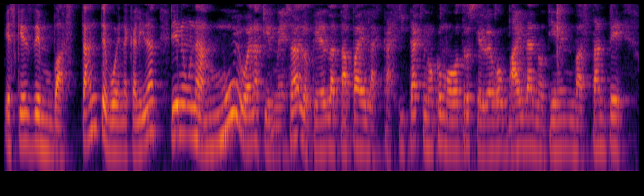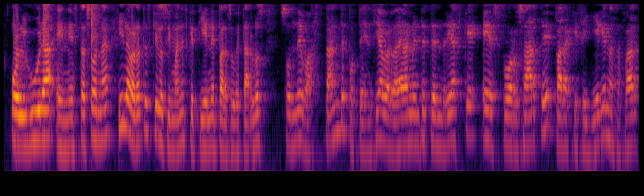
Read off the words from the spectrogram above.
es que es de bastante buena calidad. Tiene una muy buena firmeza, lo que es la tapa de la cajita, no como otros que luego bailan o tienen bastante holgura en esta zona y la verdad es que los imanes que tiene para sujetarlos son de bastante potencia, verdaderamente tendrías que esforzarte para que se lleguen a zafar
